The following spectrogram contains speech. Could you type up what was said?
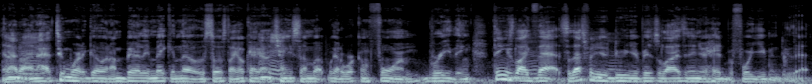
and I don't, and I mm-hmm. have two more to go, and I'm barely making those. So it's like, okay, I got to mm-hmm. change something up. We got to work on form, breathing, things like mm-hmm. that. So that's what you're doing. You're visualizing in your head before you even do that.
